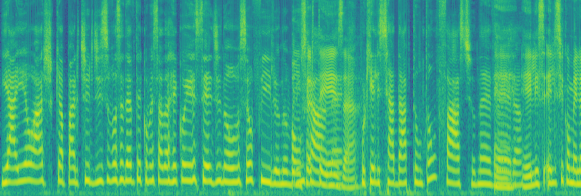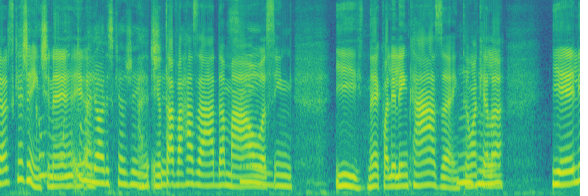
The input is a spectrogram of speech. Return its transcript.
E aí eu acho que a partir disso você deve ter começado a reconhecer de novo seu filho no Com brincar, né? certeza. Porque eles se adaptam tão fácil, né, Vera? é, eles, eles ficam melhores que a gente, Ficam né? Muito Eu- melhores que a gente. Eu tava arrasada, mal, Sim. assim, e, né, com a Lelê em casa, então Uhum. aquela. E ele,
